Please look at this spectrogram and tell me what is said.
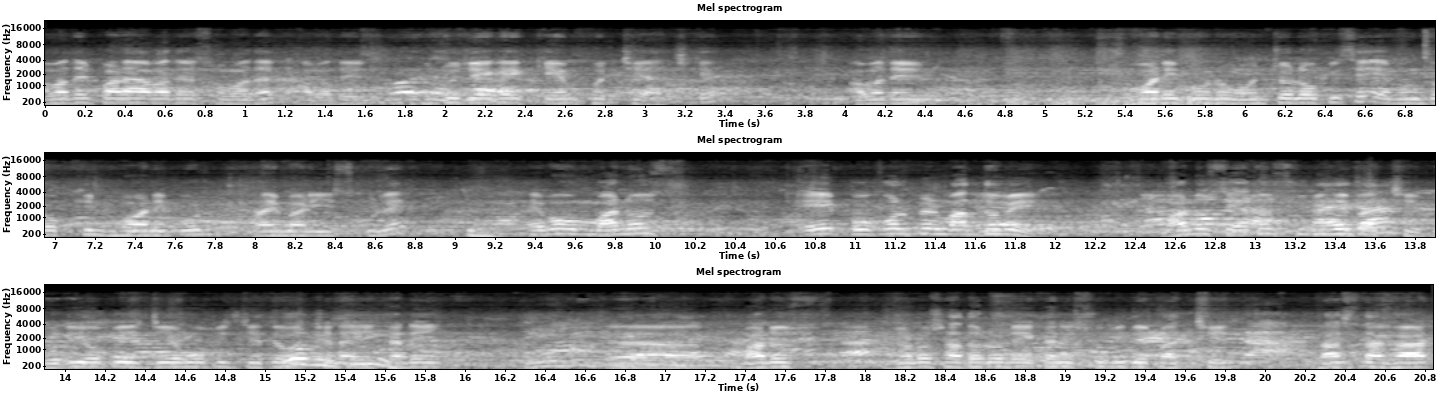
আমাদের পাড়ায় আমাদের সমাধান, আমাদের দুটো জায়গায় ক্যাম্প হচ্ছে আজকে। আমাদের ভবানীপুর অঞ্চল অফিসে এবং দক্ষিণ ভবানীপুর প্রাইমারি স্কুলে। এবং মানুষ এই প্রকল্পের মাধ্যমে মানুষ এত সুবিধে পাচ্ছে। বিডিও অফিস, ডিএম অফিস যেতে হচ্ছে না, এখানেই মানুষ, জনসাধারণ এখানে সুবিধে পাচ্ছে। রাস্তাঘাট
